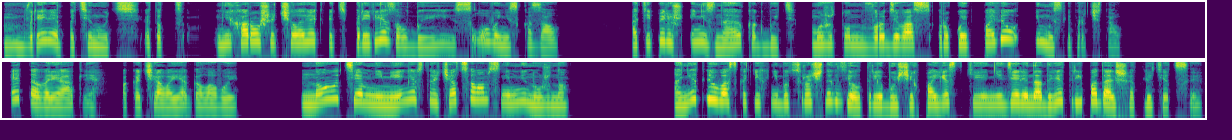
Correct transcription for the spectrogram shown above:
время потянуть. Этот нехороший человек ведь прирезал бы и слова не сказал. А теперь уж и не знаю, как быть. Может, он вроде вас рукой повел и мысли прочитал. Это вряд ли, покачала я головой. Но тем не менее встречаться вам с ним не нужно. А нет ли у вас каких-нибудь срочных дел, требующих поездки недели на две-три подальше от Лютеции?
